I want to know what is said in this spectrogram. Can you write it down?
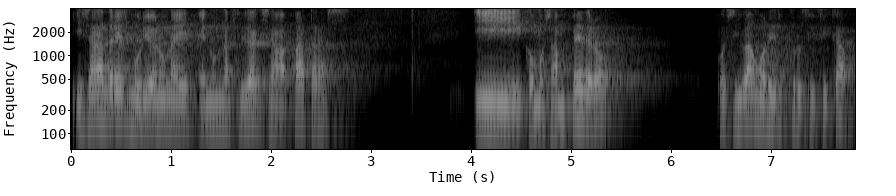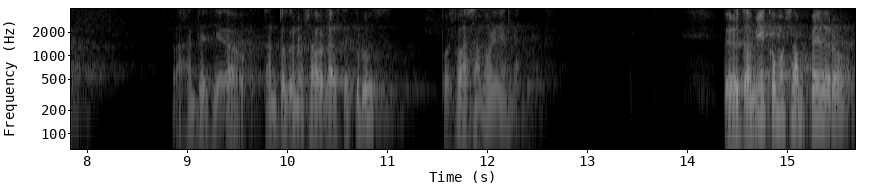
Y San Andrés murió en una, en una ciudad que se llama Patras, y como San Pedro, pues iba a morir crucificado. La gente decía, claro, tanto que nos hablas de cruz, pues vas a morir en la cruz. Pero también como San Pedro,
